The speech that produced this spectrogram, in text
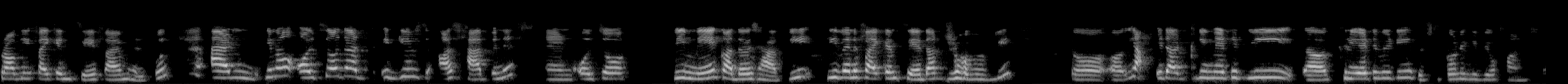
probably if i can say if i am helpful. And you know also that it gives us happiness. And also we make others happy even if i can say that probably. So uh, yeah, it ultimately uh, creativity is going to give you fun. So.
